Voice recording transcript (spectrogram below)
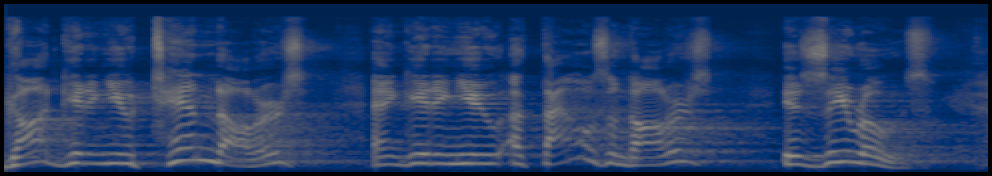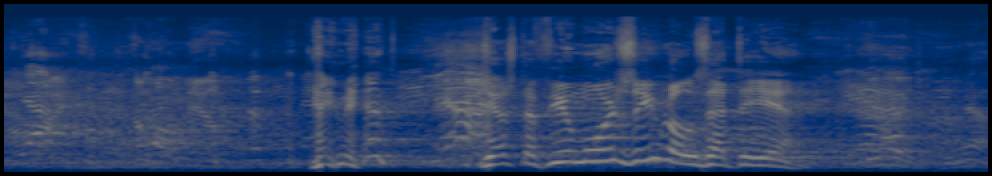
God getting you $10 and getting you $1,000 is zeros. Yeah. Come on now. Amen. Yeah. Just a few more zeros at the end. Yeah.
